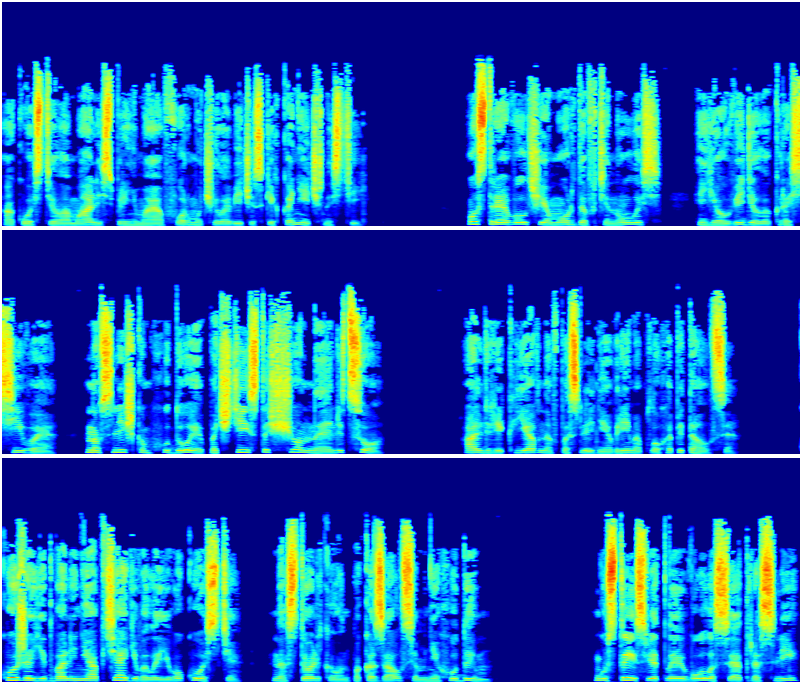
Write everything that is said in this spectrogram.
а кости ломались, принимая форму человеческих конечностей. Острая волчья морда втянулась, и я увидела красивое, но слишком худое, почти истощенное лицо. Альрик явно в последнее время плохо питался. Кожа едва ли не обтягивала его кости, настолько он показался мне худым. Густые светлые волосы отросли,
